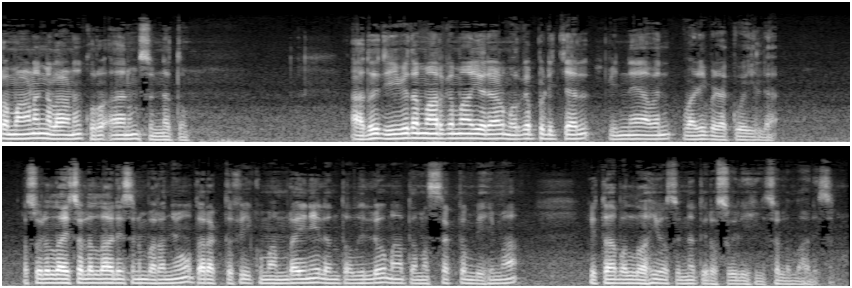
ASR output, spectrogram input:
പ്രമാണങ്ങളാണ് ഖുർആാനും സുന്നത്തും. അത് ജീവിതമാർഗമായി ഒരാൾ മുറുകെ പിടിച്ചാൽ പിന്നെ അവൻ വഴി പിഴക്കുകയില്ല. റസൂലുല്ലാഹി സ്വല്ലാ അലൈഹി സ്വലം പറഞ്ഞു തറക്തഫീഖും അമ്രൈനി ലൻ തദില്ലു മാ തമസ്സക്തും ബിഹിമ കിതാബ് അള്ളാഹി വസുന്നത്തി റസൂലിഹി സല്ലാ അലൈഹി സ്വലം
